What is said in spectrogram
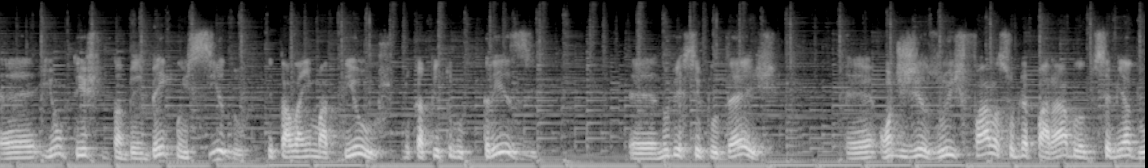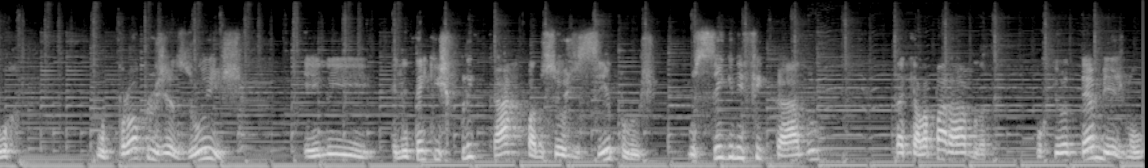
é, e um texto também bem conhecido, que está lá em Mateus, no capítulo 13, é, no versículo 10, é, onde Jesus fala sobre a parábola do semeador. O próprio Jesus ele, ele tem que explicar para os seus discípulos o significado daquela parábola, porque até mesmo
